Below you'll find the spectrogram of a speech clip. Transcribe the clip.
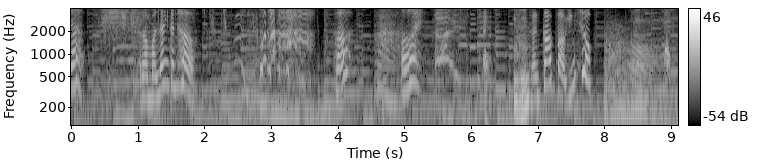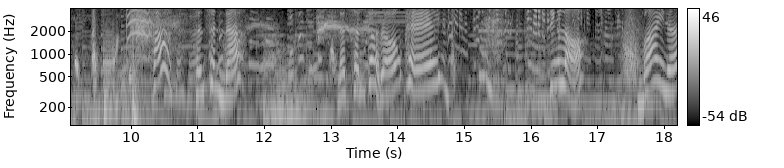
อะเรามาเล่นกันเถอะฮะเอ้ย Mhm. งั้นก็เป่ายิงฉุบฮะฉันชนะ และฉันก็ร้องเพลง จริงเหรอ ไม่นะ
